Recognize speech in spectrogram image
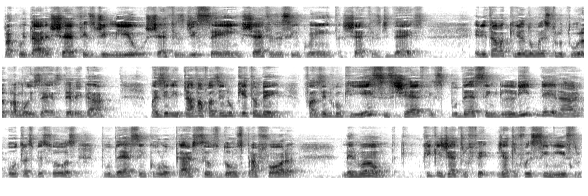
Para cuidarem, chefes de mil, chefes de cem, chefes de cinquenta, chefes de dez ele estava criando uma estrutura para Moisés delegar, Mas ele estava fazendo o que também? Fazendo com que esses chefes pudessem liderar outras pessoas, pudessem colocar seus dons para fora. Meu irmão, o que que Jetro fez? Jetro foi sinistro.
